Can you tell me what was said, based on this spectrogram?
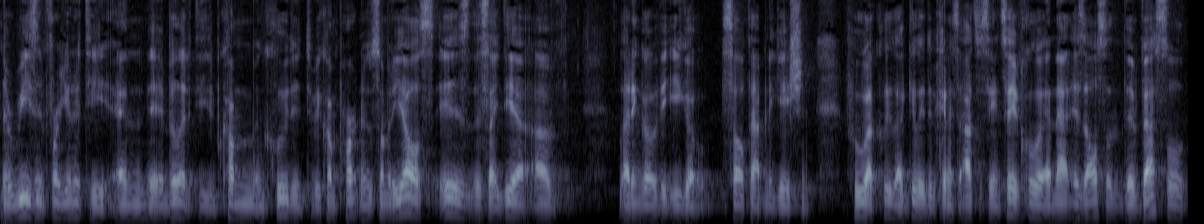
The reason for unity and the ability to become included, to become partners with somebody else, is this idea of letting go of the ego, self abnegation. And that is also the vessel,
